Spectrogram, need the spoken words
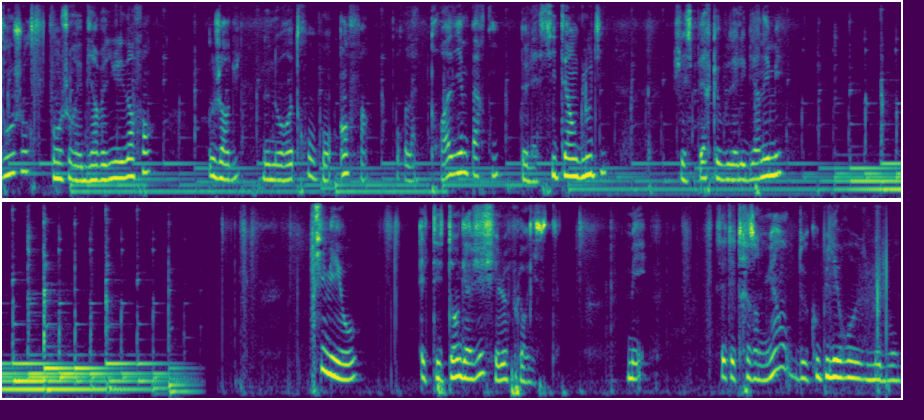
Bonjour, bonjour et bienvenue les enfants. Aujourd'hui, nous nous retrouvons enfin pour la troisième partie de la Cité engloutie. J'espère que vous allez bien aimer. Timéo était engagé chez le fleuriste. Mais c'était très ennuyant de couper les roses, mais bon,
